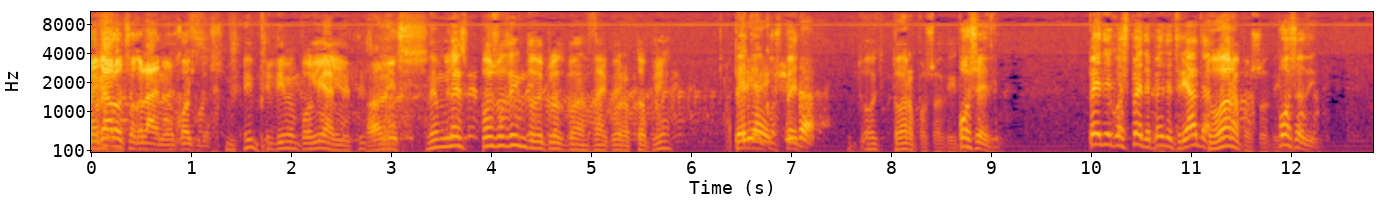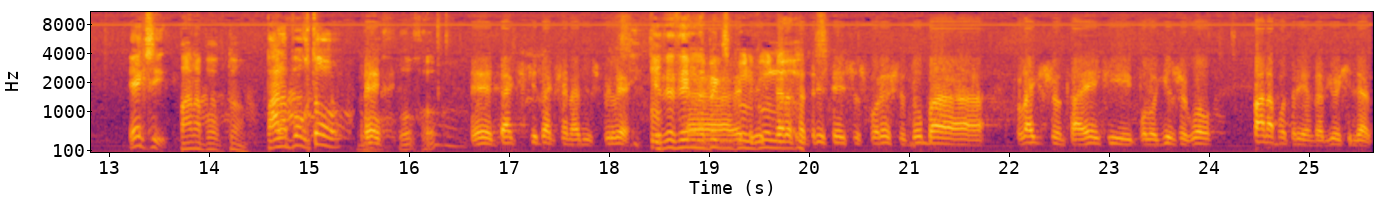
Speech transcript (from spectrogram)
μεγάλο πράγματα. τσογλάνι ο κόκκινος. Επειδή είμαι πολύ αλήτης. Δεν μου λες πόσο δίνει το διπλό του Παναθηναϊκού Ραπτόπουλε; 5-25. Όχι τώρα πόσο δίνει; Πόσο έδινε; 5-25, 5-30. Τώρα πόσο δίνει; Πόσο δίνει. 6. Πάνω από 8. Πάνω από 8. Ε, ε, εντάξει, κοιτάξτε να δεις φίλε. Και δεν θέλει να παίξει Ε, κολ επειδή κολ. Πέρασα τρεις-τέσσερις φορές στην Τούμπα, τουλάχιστον θα έχει, υπολογίζω εγώ, πάνω από 32.000.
